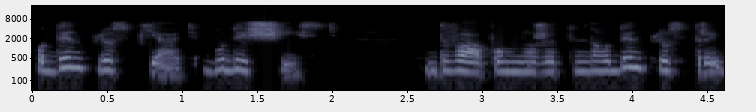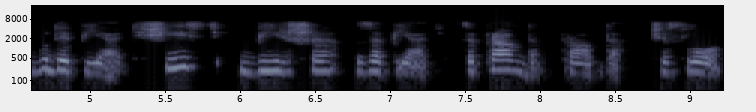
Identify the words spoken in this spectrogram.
1 плюс 5 буде 6. 2 помножити на 1 плюс 3 буде 5. 6 більше за 5. Це правда? Правда. Число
